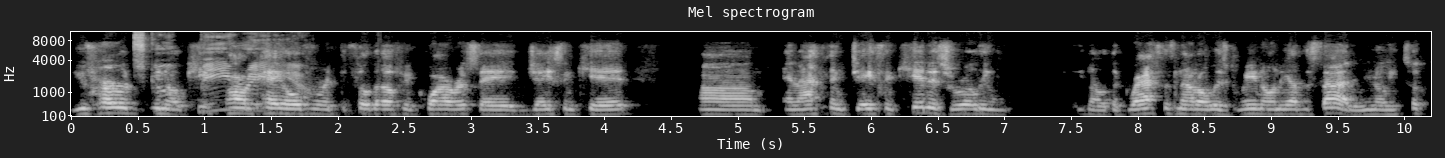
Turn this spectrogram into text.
You've heard, you know, Keith Pompey over at the Philadelphia Inquirer say Jason Kidd. Um, and I think Jason Kidd is really, you know, the grass is not always green on the other side. And, you know, he took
